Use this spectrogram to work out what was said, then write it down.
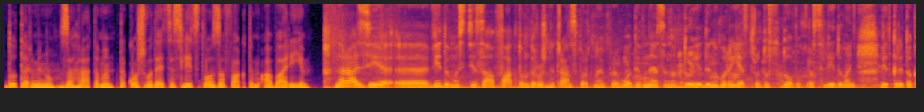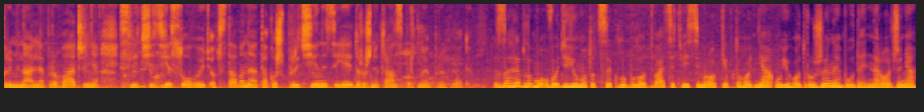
до терміну за гратами. Також ведеться слідство за фактом аварії. Наразі е, відомості за фактом дорожньо-транспортної пригоди внесено до єдиного реєстру досудових розслідувань, відкрито кримінальне провадження. Слідчі з'ясовують обставини, а також причини цієї дорожньо-транспортної пригоди. Загиблому водію мотоциклу було 28 років. Того дня у його дружини був день народження.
